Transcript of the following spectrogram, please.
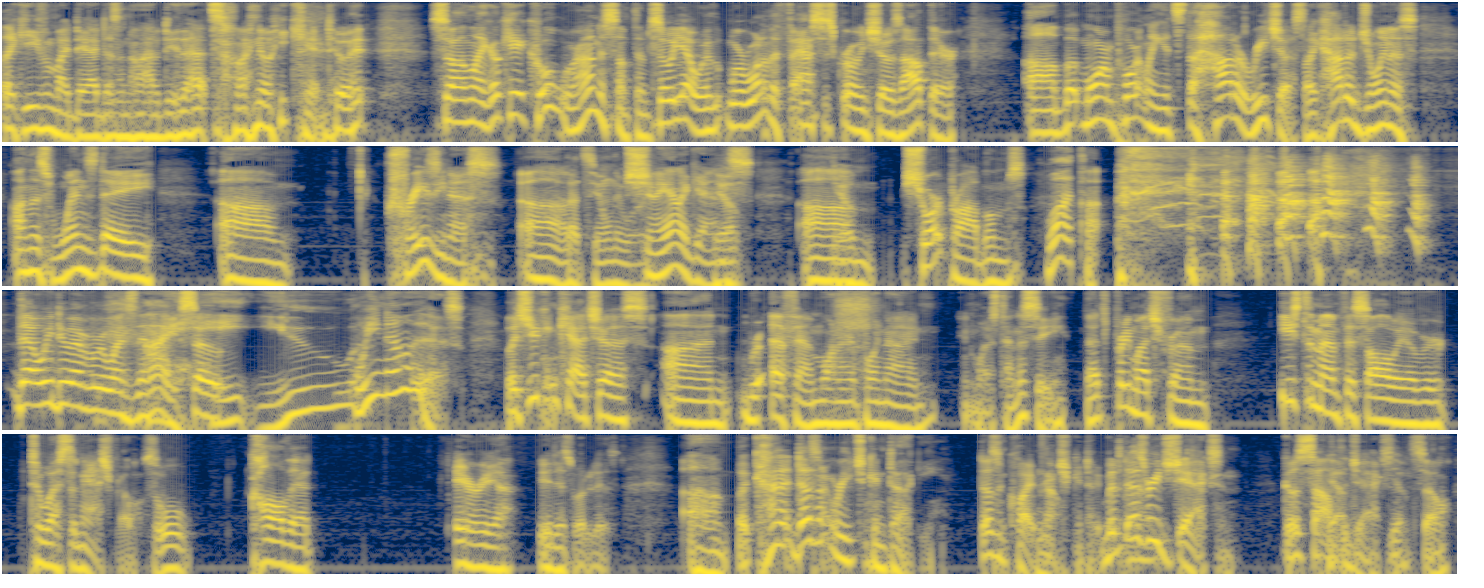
like, even my dad doesn't know how to do that. So I know he can't do it. So I'm like, okay, cool. We're on to something. So yeah, we're, we're one of the fastest growing shows out there. Uh, but more importantly, it's the how to reach us, like how to join us on this Wednesday um, craziness. Uh, That's the only word. Shenanigans. Um, Short problems What? that we do every Wednesday night. I so hate you. we know this, but you can catch us on FM 100.9 in West Tennessee. That's pretty much from east of Memphis all the way over to west of Nashville. So we'll call that area. It is what it is. Um, but kind of doesn't reach Kentucky. Doesn't quite reach Kentucky, but it does reach Jackson. Goes south Yep, to Jackson. yep. So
